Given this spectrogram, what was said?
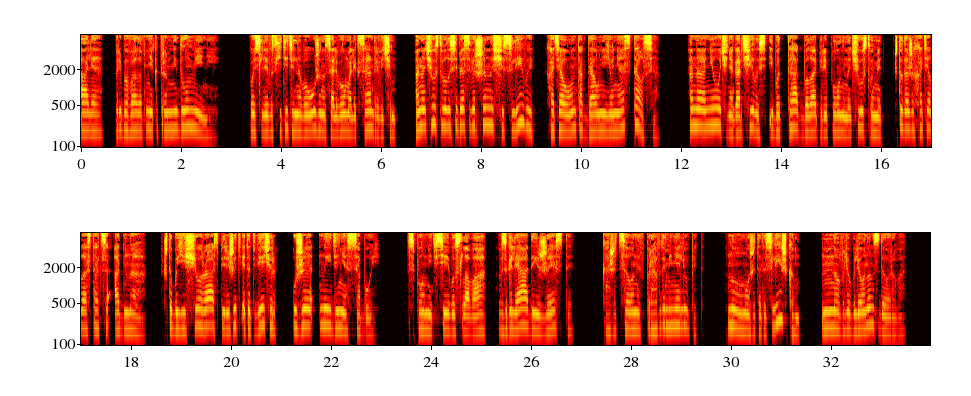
Аля пребывала в некотором недоумении. После восхитительного ужина со Львом Александровичем она чувствовала себя совершенно счастливой, хотя он тогда у нее не остался. Она не очень огорчилась, ибо так была переполнена чувствами, что даже хотела остаться одна, чтобы еще раз пережить этот вечер уже наедине с собой. Вспомнить все его слова, взгляды и жесты. Кажется, он и вправду меня любит. Ну, может, это слишком, но влюблен он здорово.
